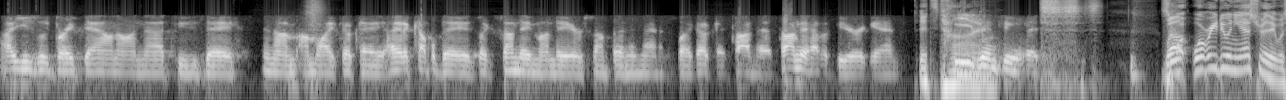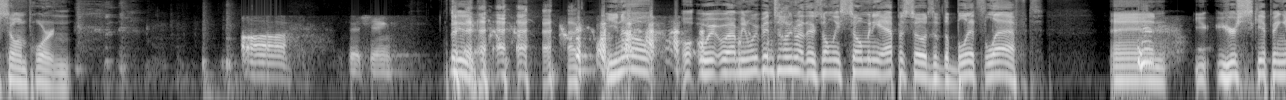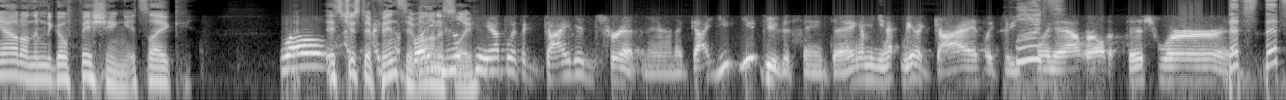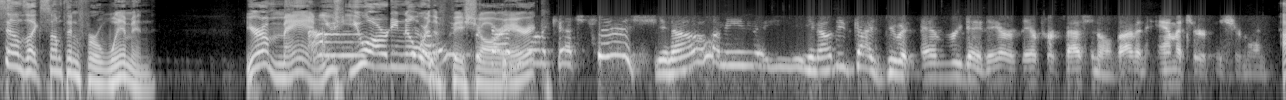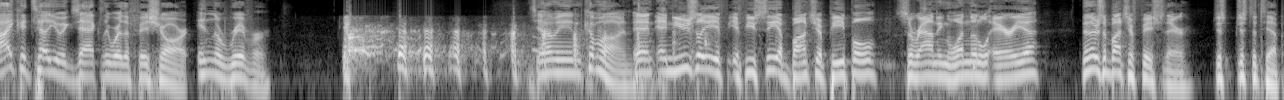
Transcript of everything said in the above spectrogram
I usually break down on uh, Tuesday, and I'm I'm like, okay, I had a couple days, like Sunday, Monday, or something, and then it's like, okay, time to time to have a beer again. it's Ease time. into it. So Well- what, what were you doing yesterday that was so important? Uh, fishing. Dude, you know, we, I mean, we've been talking about there's only so many episodes of the Blitz left, and you, you're skipping out on them to go fishing. It's like, Well, It's just I- I- offensive, buddy honestly. hooked me up with a guided trip, man. A guy, you you do the same thing. I mean, you ha- we had a guide, like so he What? pointed out where all the fish were. and- that's that sounds like something for women. You're a man. You uh, you already know where the fish are, Eric. Want to catch fish? You know, I mean, you know, these guys do it every day. They are they're professionals. I'm an amateur fisherman. I could tell you exactly where the fish are in the river. I mean, come on. And and usually, if if you see a bunch of people surrounding one little area, then there's a bunch of fish there. Just just a tip.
